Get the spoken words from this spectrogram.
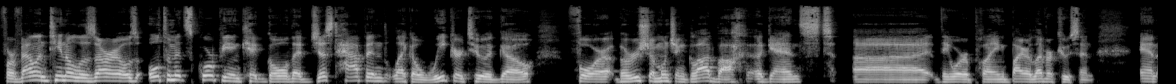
for Valentino Lazaro's ultimate scorpion kick goal that just happened like a week or two ago for Borussia Mönchengladbach against uh, they were playing Bayer Leverkusen. And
